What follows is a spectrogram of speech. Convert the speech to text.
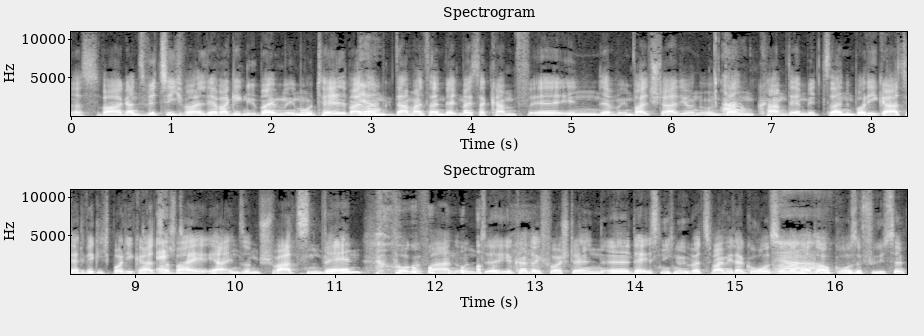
Das war ganz witzig, weil der war gegenüber im, im Hotel bei ja. seinem, damals einem Weltmeisterkampf äh, in der, im Waldstadion und ah. dann kam der mit seinen Bodyguards, er hat wirklich Bodyguards Echt? dabei, ja, in so einem schwarzen Van vorgefahren und äh, ihr könnt euch vorstellen, äh, der ist nicht nur über zwei Meter groß, ja. sondern hat auch große Füße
